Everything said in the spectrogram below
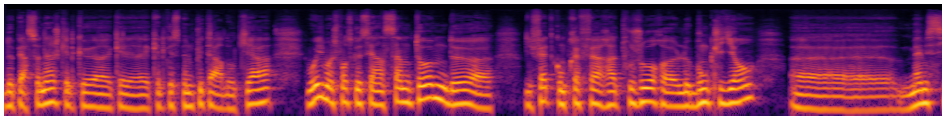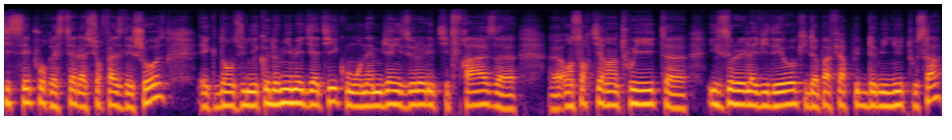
de personnage quelques, quelques semaines plus tard. Donc il y a, oui, moi je pense que c'est un symptôme de, du fait qu'on préférera toujours le bon client euh, même si c'est pour rester à la surface des choses, et que dans une économie médiatique où on aime bien isoler les petites phrases, euh, en sortir un tweet, euh, isoler la vidéo qui doit pas faire plus de deux minutes, tout ça,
